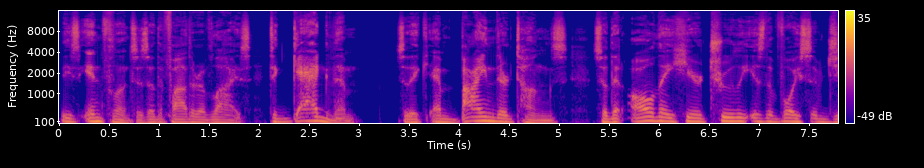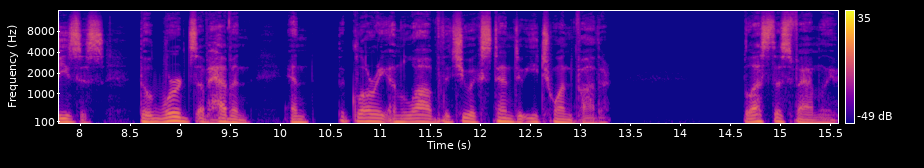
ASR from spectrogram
these influences of the father of lies, to gag them so they can bind their tongues so that all they hear truly is the voice of Jesus, the words of heaven, and the glory and love that you extend to each one, Father. Bless this family,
